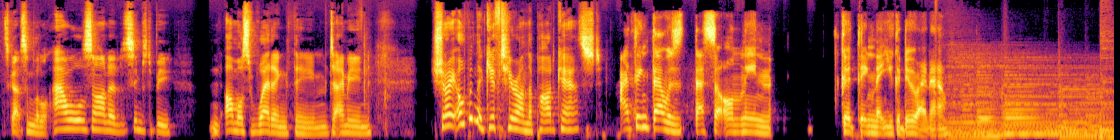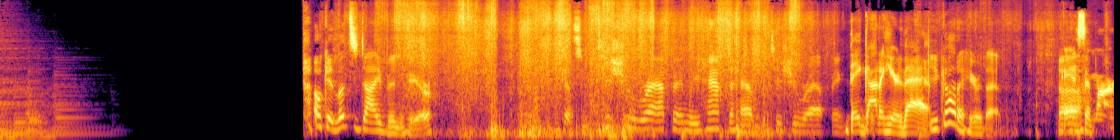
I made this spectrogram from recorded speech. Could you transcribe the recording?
it's got some little owls on it. It seems to be almost wedding themed. I mean, should I open the gift here on the podcast? I think that was that's the only good thing that you could do right now. Okay, let's dive in here. Got some tissue wrapping. We have to have the tissue wrapping. They gotta hear that. You gotta hear that. Uh, ASMR.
